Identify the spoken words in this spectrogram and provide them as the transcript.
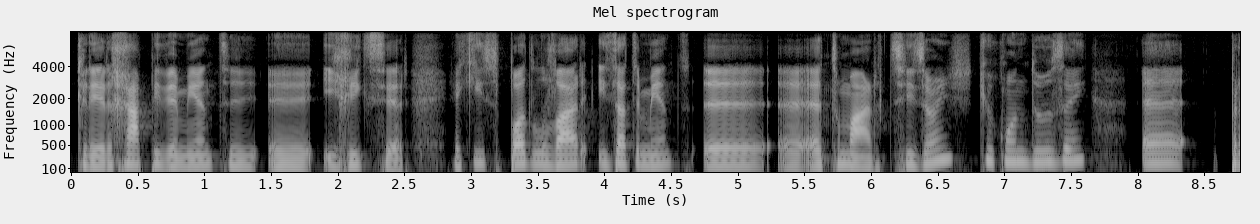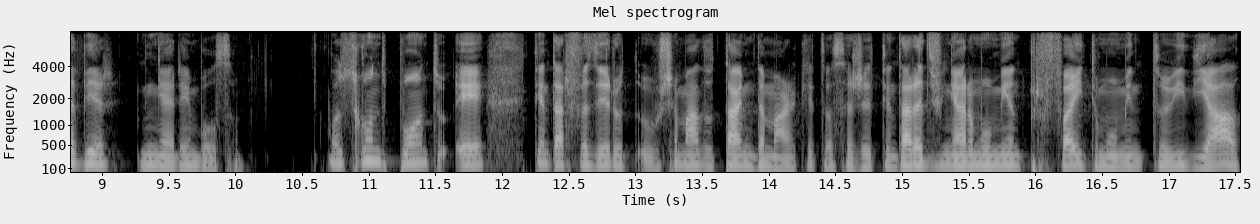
querer rapidamente ah, enriquecer. É que isso pode levar exatamente ah, a tomar decisões que o conduzem a perder dinheiro em bolsa. O segundo ponto é tentar fazer o, o chamado time the market, ou seja, tentar adivinhar o momento perfeito, o momento ideal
